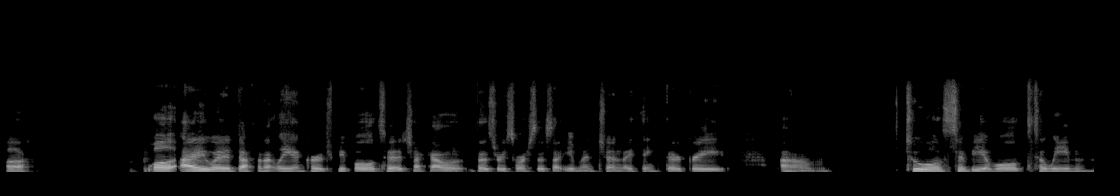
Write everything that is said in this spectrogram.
Uh, well, I would definitely encourage people to check out those resources that you mentioned. I think they're great um, tools to be able to lean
